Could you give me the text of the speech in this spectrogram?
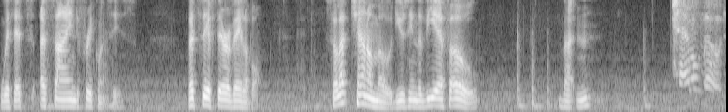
with its assigned frequencies. Let's see if they're available. Select channel mode using the VFO button. channel mode,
